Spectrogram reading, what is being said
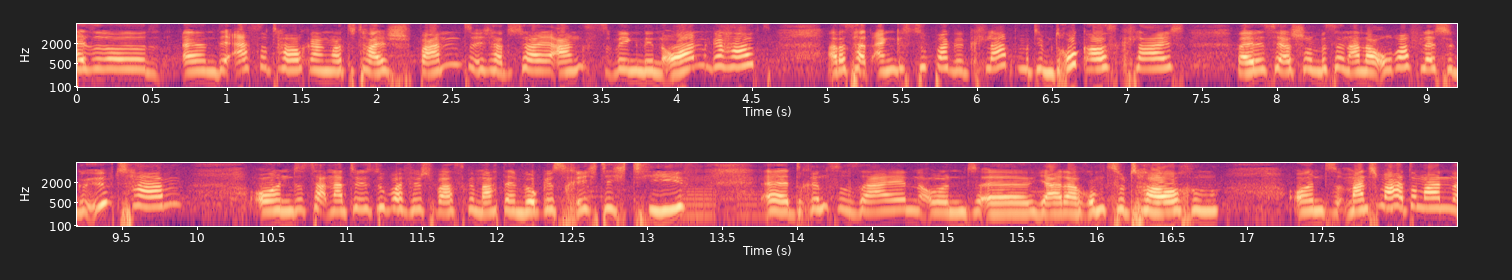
Also ähm, der erste Tauchgang war total spannend. Ich hatte total Angst wegen den Ohren gehabt. Aber es hat eigentlich super geklappt mit dem Druckausgleich, weil wir es ja schon ein bisschen an der Oberfläche geübt haben. Und es hat natürlich super viel Spaß gemacht, dann wirklich richtig tief äh, drin zu sein und äh, ja, da rumzutauchen. Und manchmal hatte man äh,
